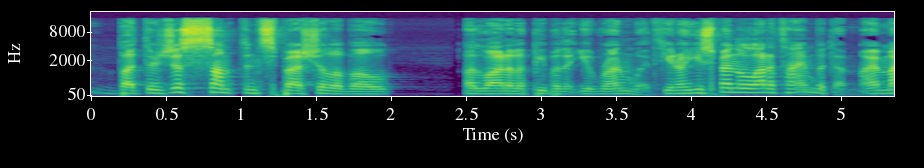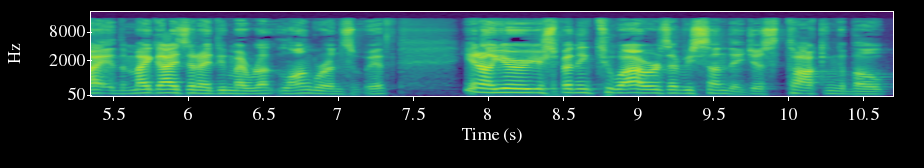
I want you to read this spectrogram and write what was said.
but there's just something special about a lot of the people that you run with. You know, you spend a lot of time with them. I, my my guys that I do my run, long runs with, you know, you're you're spending two hours every Sunday just talking about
